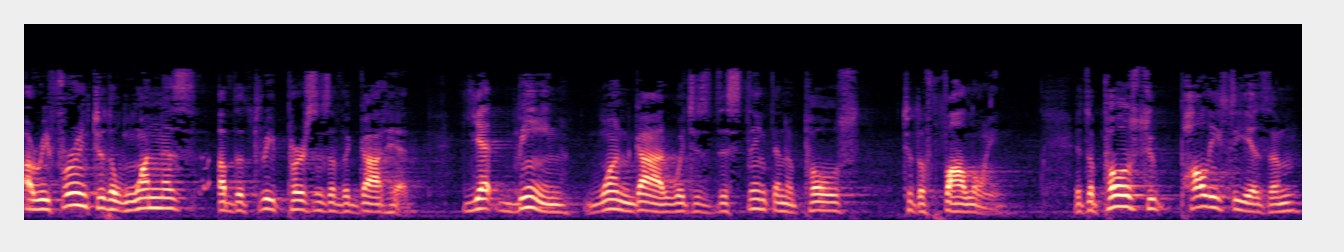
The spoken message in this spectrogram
are referring to the oneness of the three persons of the Godhead, yet being one God, which is distinct and opposed to the following. It's opposed to polytheism,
